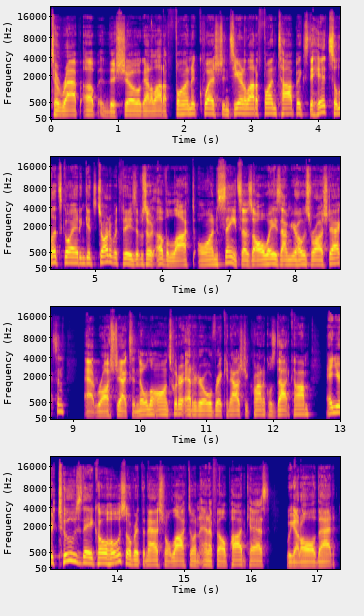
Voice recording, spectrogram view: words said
to wrap up the show. Got a lot of fun questions here and a lot of fun topics to hit. So let's go ahead and get started with today's episode of Locked On Saints. As always, I'm your host, Ross Jackson at Ross Jackson Nola on Twitter, editor over at CanalStreetChronicles.com, and your Tuesday co-host over at the National Locked On NFL podcast. We got all that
